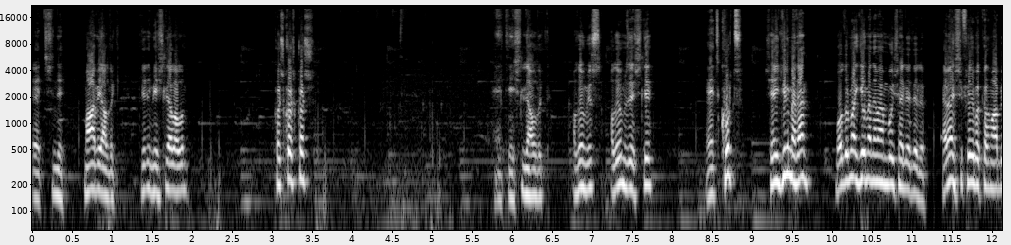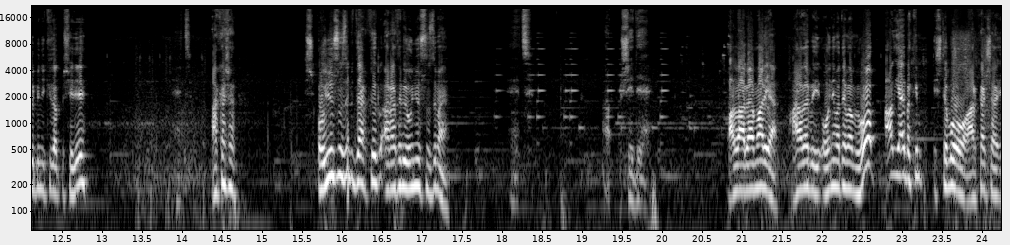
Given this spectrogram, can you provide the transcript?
Evet şimdi mavi aldık. Gidelim yeşil alalım. Koş koş koş. Evet yeşil aldık. Alıyor muyuz? Alıyor muyuz yeşili? Evet kurt. Şeye girmeden, Bodrum'a girmeden hemen bu işi halledelim. Hemen şifreye bakalım abi 1267. Evet. Arkadaşlar. Oynuyorsunuz değil mi? Dark arada bir oynuyorsunuz değil mi? Evet. 67. Vallahi ben var ya arada bir oynamadan ben hop al gel bakayım. İşte bu arkadaşlar.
